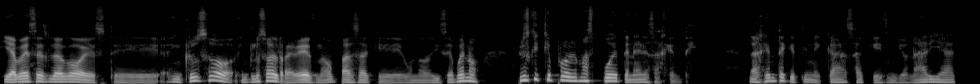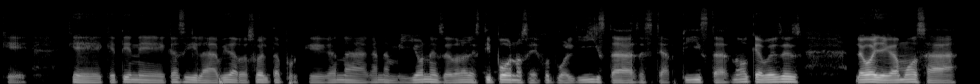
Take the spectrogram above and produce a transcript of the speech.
Y a veces luego, este, incluso, incluso al revés, ¿no? Pasa que uno dice, bueno, pero es que qué problemas puede tener esa gente. La gente que tiene casa, que es millonaria, que, que, que tiene casi la vida resuelta porque gana, gana millones de dólares, tipo, no sé, futbolistas, este, artistas, ¿no? Que a veces luego llegamos a,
